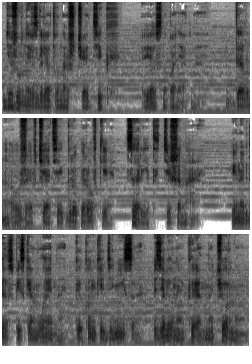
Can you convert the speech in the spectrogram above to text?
Дежурный взгляд в наш чатик. Ясно-понятно. Давно уже в чате группировки царит тишина. Иногда в списке онлайна к иконке Дениса «Зеленая К» на черном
